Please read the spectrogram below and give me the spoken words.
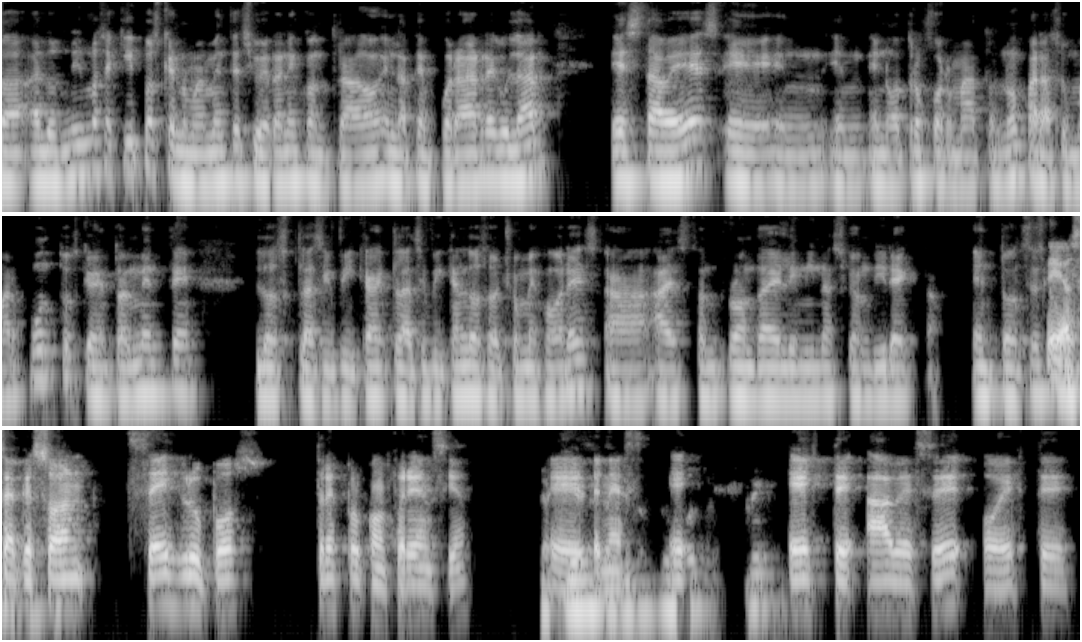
a los mismos equipos que normalmente se hubieran encontrado en la temporada regular, esta vez eh, en, en, otro formato, ¿no? Para sumar puntos que eventualmente los clasifican, clasifican los ocho mejores a, a esta ronda de eliminación directa. Entonces, o sea que son seis grupos, tres por conferencia. Eh, tenés e, este ABC o este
